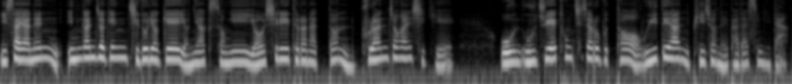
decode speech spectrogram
이사야는 인간적인 지도력의 연약성이 여실히 드러났던 불안정한 시기에 온 우주의 통치자로부터 위대한 비전을 받았습니다.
